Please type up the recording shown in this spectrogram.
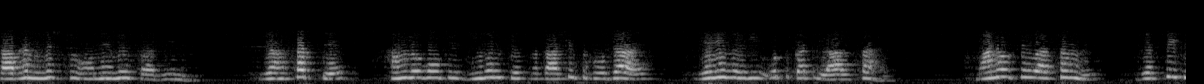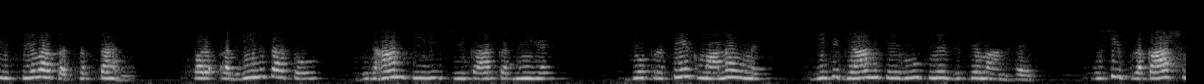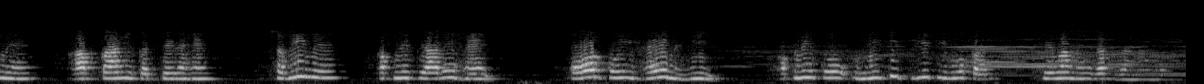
साधन निष्ठ होने में स्वाधीन है। यह सत्य हम लोगों के जीवन से प्रकाशित हो जाए, यही मेरी उत्कट लालसा है। मानव सेवा संघ व्यक्ति की सेवा कर सकता है, पर अधीनता तो विधान की ही स्वीकार करनी है। जो प्रत्येक मानव में निज ज्ञान के रूप में विद्यमान है, उसी प्रकाश में आप कार्य करते रहें। सभी में अपने प्यारे हैं, और कोई है नहीं। अपने को उन्हीं की प्रीति होकर सेवा में रख रहना है।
